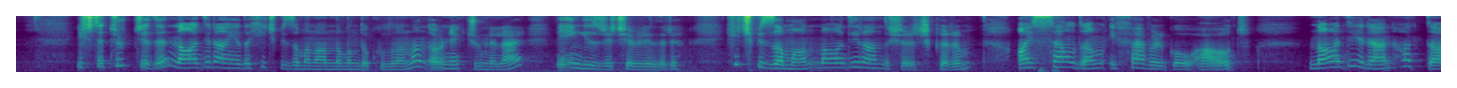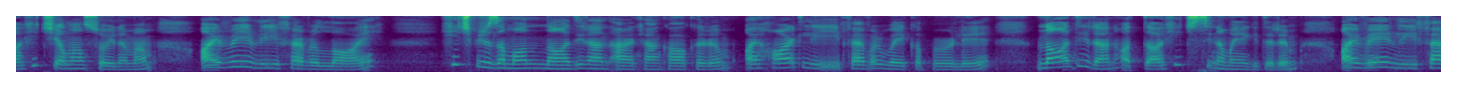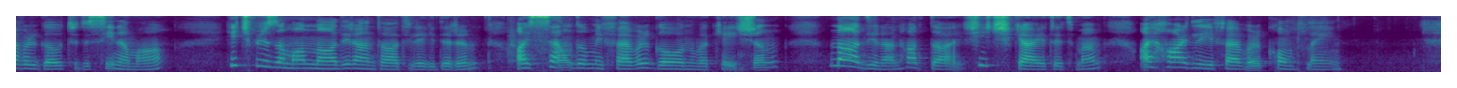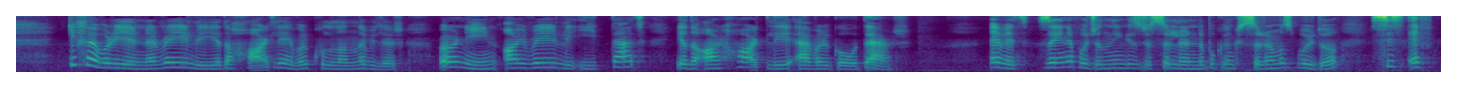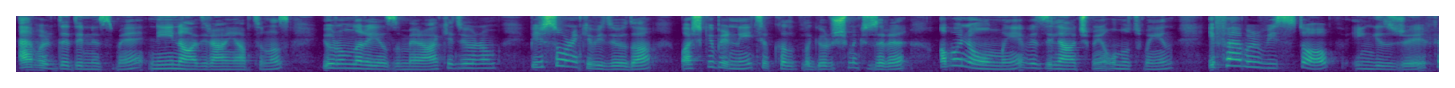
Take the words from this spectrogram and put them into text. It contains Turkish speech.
İşte Türkçe'de nadiren ya da hiçbir zaman anlamında kullanılan örnek cümleler ve İngilizce çevirileri. Hiçbir zaman nadiren dışarı çıkarım. I seldom if ever go out. Nadiren hatta hiç yalan söylemem. I rarely if ever lie. Hiçbir zaman nadiren erken kalkarım. I hardly if ever wake up early. Nadiren hatta hiç sinemaya giderim. I rarely if ever go to the cinema. Hiçbir zaman nadiren tatile giderim. I seldom if ever go on vacation. Nadiren hatta hiç şikayet etmem. I hardly if ever complain. If ever yerine rarely ya da hardly ever kullanılabilir. Örneğin I rarely eat that ya da I hardly ever go there. Evet, Zeynep Hoca'nın İngilizce sırlarında bugünkü sırrımız buydu. Siz if ever dediniz mi? Neyi nadiren yaptınız? Yorumlara yazın merak ediyorum. Bir sonraki videoda başka bir native kalıpla görüşmek üzere. Abone olmayı ve zili açmayı unutmayın. If ever we stop İngilizce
